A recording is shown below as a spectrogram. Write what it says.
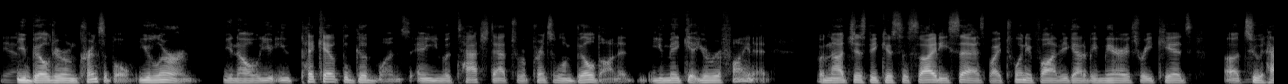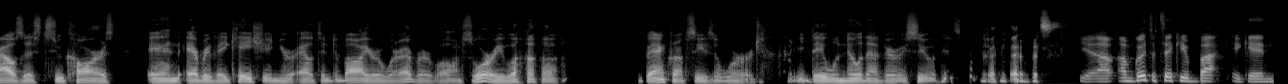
Yeah. You build your own principle. You learn. You know, you you pick out the good ones and you attach that to a principle and build on it. You make it, you refine it, but not just because society says by 25 you got to be married, three kids, uh, two houses, two cars, and every vacation you're out in Dubai or wherever. Well, I'm sorry. Bankruptcy is a word. They will know that very soon. Yeah, I'm going to take you back again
